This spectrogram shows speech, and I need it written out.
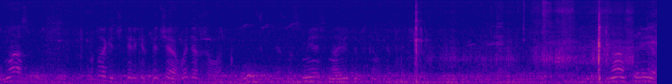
у нас в итоге 4 кирпича выдержала эта смесь на витебском кирпиче. На срез.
